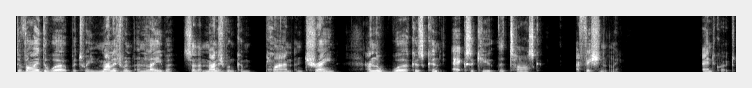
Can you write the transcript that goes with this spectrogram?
Divide the work between management and labour so that management can plan and train and the workers can execute the task efficiently. End quote.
